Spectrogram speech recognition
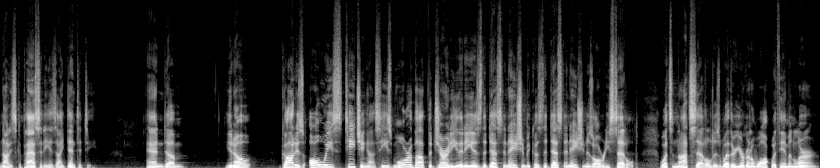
Not His capacity, His identity. And, um, you know, God is always teaching us. He's more about the journey than he is the destination because the destination is already settled. What's not settled is whether you're going to walk with him and learn.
